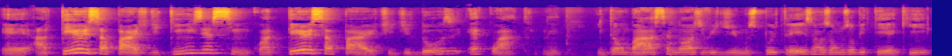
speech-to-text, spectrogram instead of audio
é, a terça parte de 15 é 5, a terça parte de 12 é 4, né? Então basta nós dividirmos por 3, nós vamos obter aqui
